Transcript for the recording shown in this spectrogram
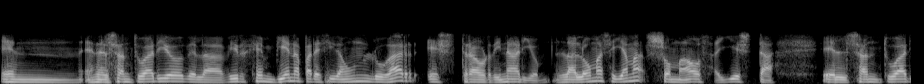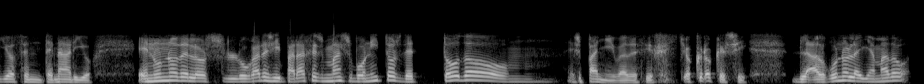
en, en el santuario de la Virgen, bien aparecida, un lugar extraordinario. La loma se llama Somaoz, allí está el santuario centenario en uno de los lugares y parajes más bonitos de todo España, iba a decir. Yo creo que sí. Alguno le ha llamado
